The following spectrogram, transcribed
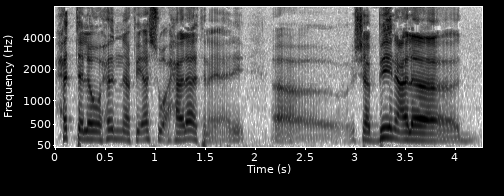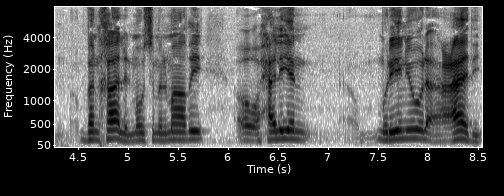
حتى لو إحنا في أسوأ حالاتنا يعني آه، شابين على فان خال الموسم الماضي وحاليا مورينيو لا عادي.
